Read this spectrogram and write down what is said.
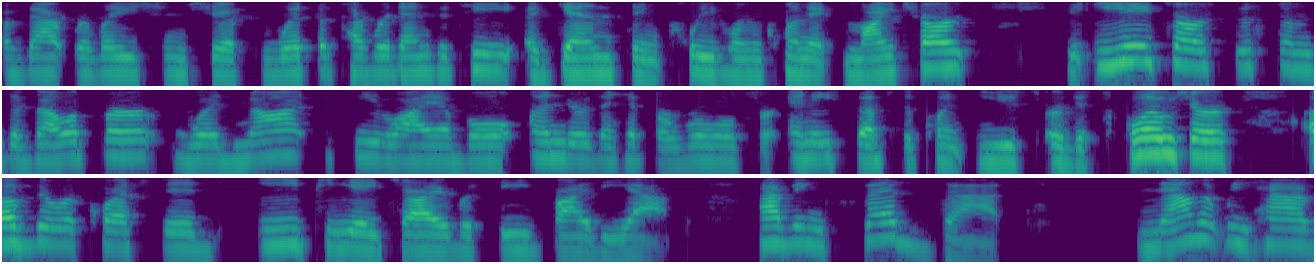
of that relationship with a covered entity. Again, think Cleveland Clinic MyChart. The EHR system developer would not be liable under the HIPAA rules for any subsequent use or disclosure of the requested EPHI received by the app. Having said that, now that we have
